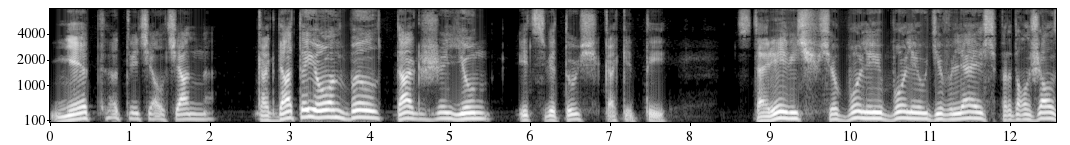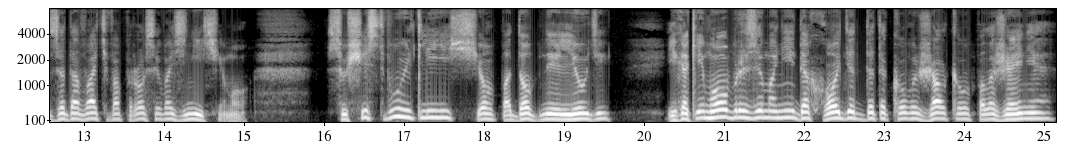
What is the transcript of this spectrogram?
Нет, отвечал Чанна. Когда-то и он был так же юн и цветущ, как и ты. Старевич, все более и более удивляясь, продолжал задавать вопросы возничему. Существуют ли еще подобные люди, и каким образом они доходят до такого жалкого положения?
